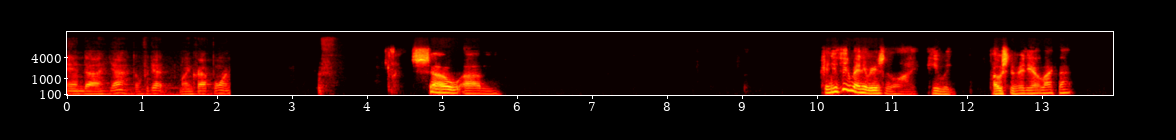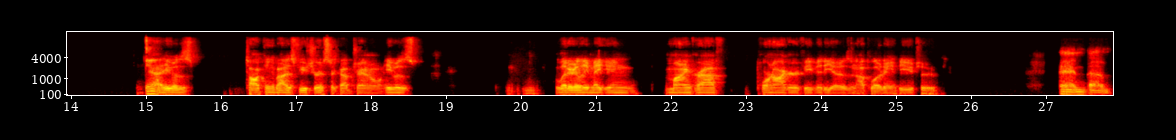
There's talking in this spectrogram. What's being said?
And uh, yeah, don't forget Minecraft porn. So, um, can you think of any reason why he would post a video like that? Yeah, he was talking about his futuristic hub channel. He was literally making Minecraft pornography videos and uploading it to YouTube. And um,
